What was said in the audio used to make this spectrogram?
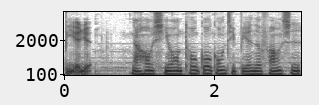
别人。然后希望透过攻击别人的方式，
